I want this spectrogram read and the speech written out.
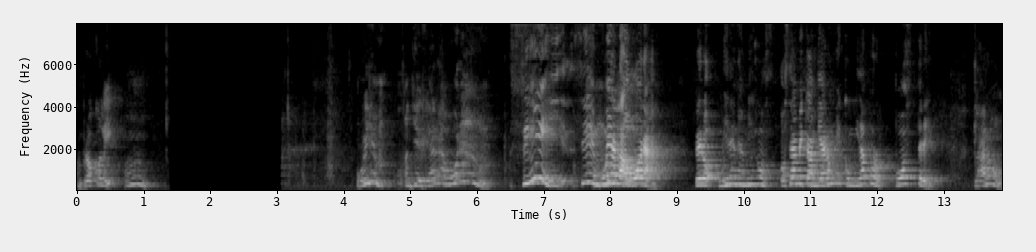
Brócoli. Mm. Oye, llegué a la hora. Sí, sí, muy a la hora. Pero miren amigos, o sea, me cambiaron mi comida por postre. Claro.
